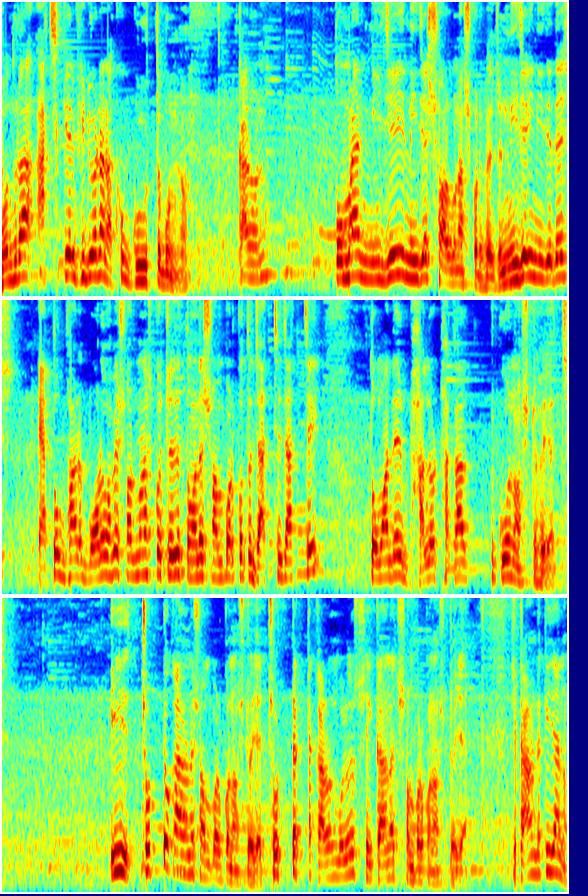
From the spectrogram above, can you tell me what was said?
বন্ধুরা, আজকের ভিডিওটা না খুব গুরুত্বপূর্ণ। কারণ তোমরা নিজেই নিজের সর্বনাশ করে ফেলছো। নিজেই নিজেদের এত বড়োভাবে সর্বনাশ করছ যে তোমাদের সম্পর্ক তো যাচ্ছে যাচ্ছেই, তোমাদের ভালো থাকাটুকুও নষ্ট হয়ে যাচ্ছে। এই ছোট্ট কারণে সম্পর্ক নষ্ট হয়ে যায়। ছোট্ট একটা কারণ বলেও সেই কারণে সম্পর্ক নষ্ট হয়ে যায়। সে কারণটা কি জানো?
